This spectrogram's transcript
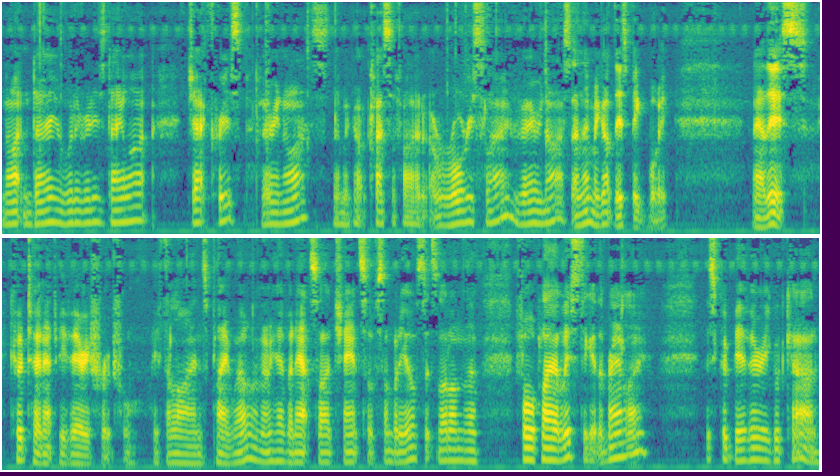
Night and Day, or whatever it is, Daylight. Jack Crisp, very nice. Then we got classified Rory Sloane, very nice. And then we got this big boy. Now this could turn out to be very fruitful if the Lions play well. and we have an outside chance of somebody else that's not on the four-player list to get the Brownlow. This could be a very good card.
